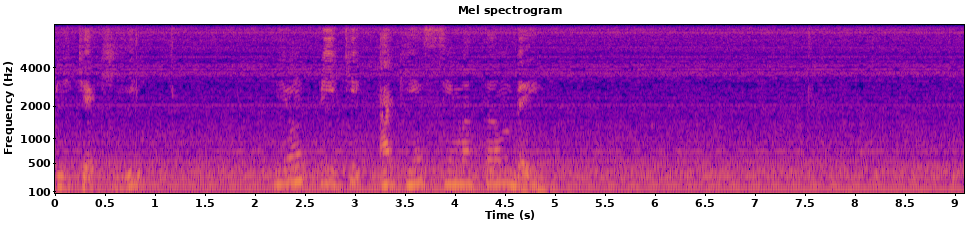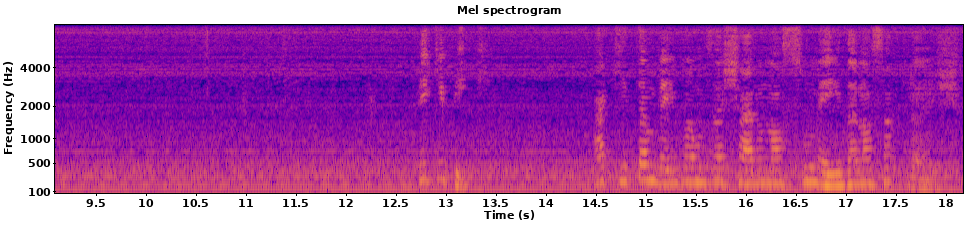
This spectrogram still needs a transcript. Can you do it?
pique aqui e um pique aqui em cima também. Pique, pique. Aqui também vamos achar o nosso meio da nossa franja.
